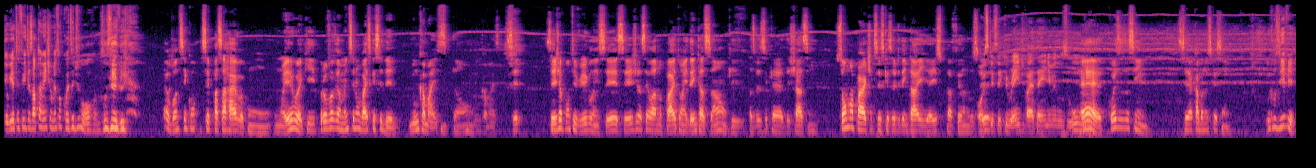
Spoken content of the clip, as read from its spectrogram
Eu ia ter feito exatamente a mesma coisa de novo, inclusive. É, o bom de você, passar raiva com um erro é que provavelmente você não vai esquecer dele. Nunca mais. Então. Nunca mais. Se, seja ponto e vírgula em C, seja, sei lá, no Python a indentação, que às vezes você quer deixar assim só uma parte que você esqueceu de dentar e é isso que tá ferrando você. Ou esquecer que range vai até n-1. É, coisas assim. Você acaba não esquecendo. Inclusive,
